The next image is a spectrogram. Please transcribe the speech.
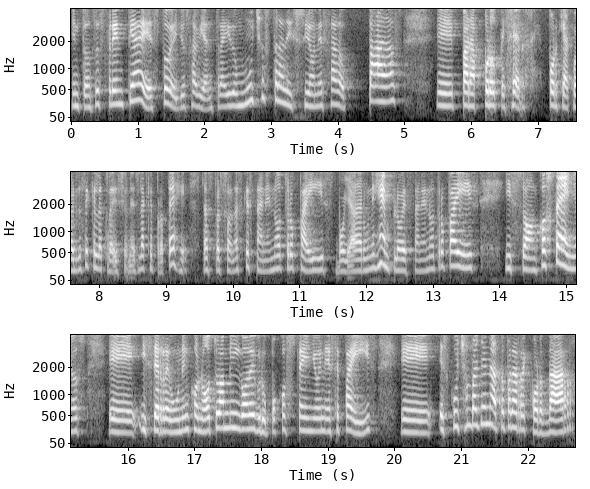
Entonces, frente a esto, ellos habían traído muchas tradiciones adoptadas eh, para protegerse, porque acuérdese que la tradición es la que protege. Las personas que están en otro país, voy a dar un ejemplo, están en otro país y son costeños eh, y se reúnen con otro amigo de grupo costeño en ese país, eh, escuchan vallenato para recordar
